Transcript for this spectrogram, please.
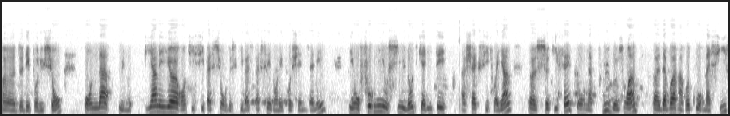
euh, de dépollution, on a une bien meilleure anticipation de ce qui va se passer dans les prochaines années et on fournit aussi une de qualité à chaque citoyen, euh, ce qui fait qu'on n'a plus besoin euh, d'avoir un recours massif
